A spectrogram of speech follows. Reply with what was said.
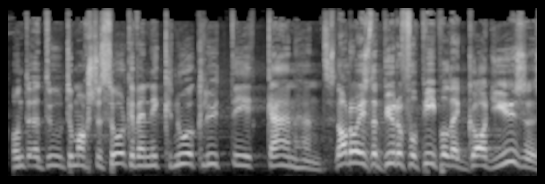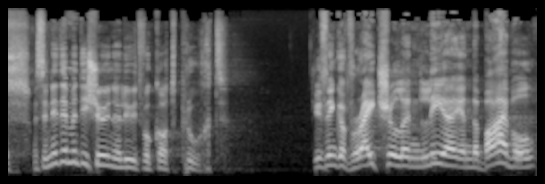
Und äh, du, du machst dir Sorgen, wenn nicht genug Leute dich gerne haben. It's not always the beautiful people that God uses. Es sind nicht immer die schönen Leute, die Gott braucht. You think of Rachel and Leah in the Bible,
